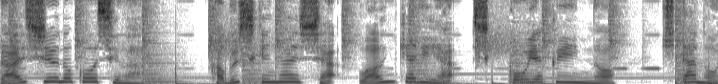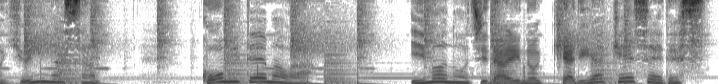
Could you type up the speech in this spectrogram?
来週の講師は株式会社ワンキャリア執行役員の北野由奈さん。講義テーマは今の時代のキャリア形成です。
